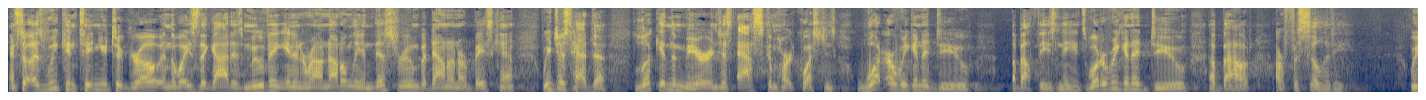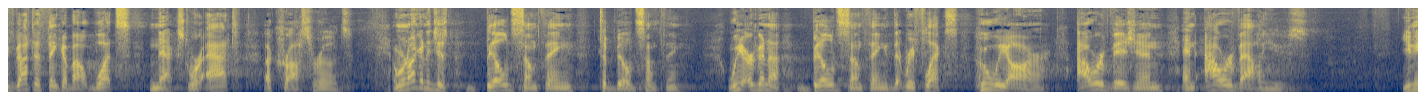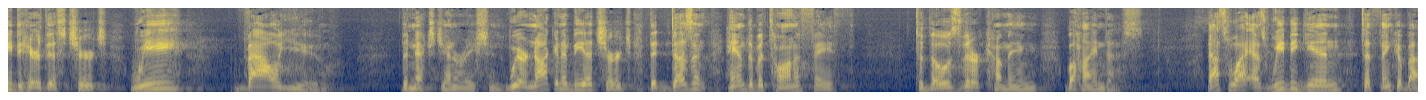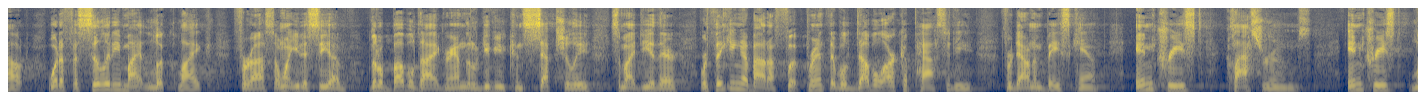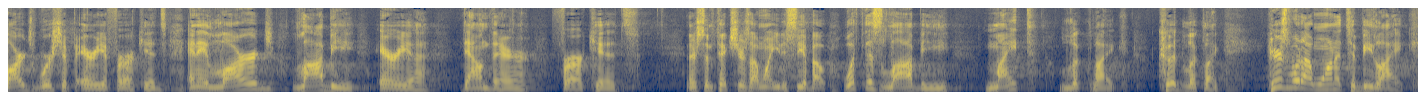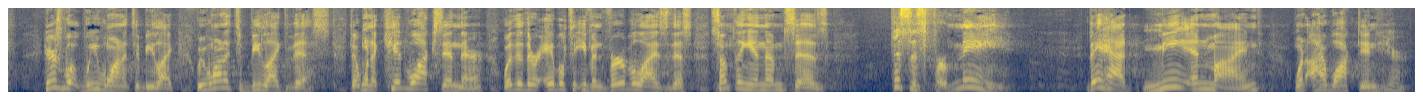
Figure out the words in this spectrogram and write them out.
And so, as we continue to grow in the ways that God is moving in and around, not only in this room, but down in our base camp, we just had to look in the mirror and just ask some hard questions. What are we gonna do about these needs? What are we gonna do about our facility? We've got to think about what's next. We're at a crossroads. And we're not gonna just build something to build something. We are gonna build something that reflects who we are, our vision, and our values. You need to hear this, church. We value the next generation. We are not going to be a church that doesn't hand the baton of faith to those that are coming behind us. That's why, as we begin to think about what a facility might look like for us, I want you to see a little bubble diagram that'll give you conceptually some idea there. We're thinking about a footprint that will double our capacity for down in base camp, increased classrooms, increased large worship area for our kids, and a large lobby area down there for our kids. There's some pictures I want you to see about what this lobby might look like, could look like. Here's what I want it to be like. Here's what we want it to be like. We want it to be like this that when a kid walks in there, whether they're able to even verbalize this, something in them says, This is for me. They had me in mind when I walked in here.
